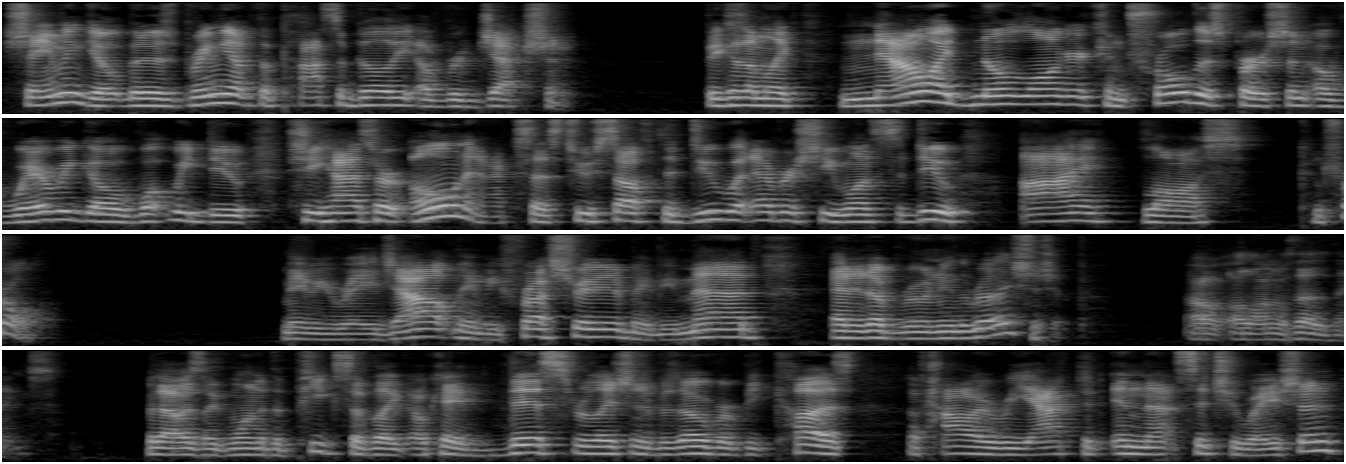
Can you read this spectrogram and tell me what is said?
shame and guilt, but it was bringing up the possibility of rejection. Because I'm like, now I no longer control this person of where we go, what we do. She has her own access to self to do whatever she wants to do. I lost control maybe rage out, maybe frustrated, maybe mad, ended up ruining the relationship along with other things. But that was like one of the peaks of like, okay, this relationship is over because of how I reacted in that situation.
